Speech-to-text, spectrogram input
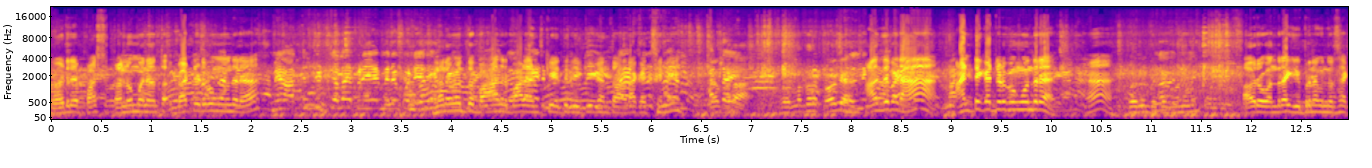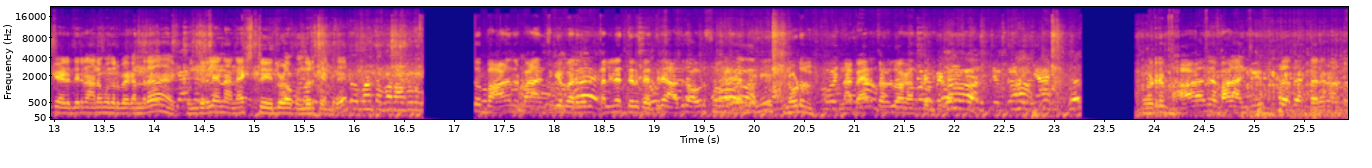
ನೋಡ್ರಿ ಫಸ್ಟ್ ತನು ಮನೆ ಅಂತ ಬ್ಯಾಟ್ ಹಿಡ್ಕೊಂಡ್ ಬಂದ್ರೆ ನನಗಂತೂ ಬಾ ಅಂದ್ರೆ ಭಾಳ ಅಂಜಿಕೆ ಐತ್ರಿ ಈಗೀಗಂತ ಆಡಕ್ ಹಚ್ಚಿನಿ. ಅಂದ್ರೆ ಬೇಡ ಅಂಟಿ ಕಟ್ಟಿ ಹಿಡ್ಕೊಂಡ್ ಕುಂದ್ರೆ ಹಾಂ. ಅವ್ರು ಒಂದ್ರಾಗ ಇಬ್ಬರನ್ನ ಕುಂದ್ರಸಕ್ಕೆ ಹೇಳಿದ್ರಿ, ನಾನು ಕುಂದ್ರಬೇಕಂದ್ರೆ ಕುಂದಿರ್ಲಿ, ನಾ ನೆಕ್ಸ್ಟ್ ಇದ್ರೊಳಗೆ ಕುಂದಿರ್ತೀನಿ ಬಾಳ ಭಾಳ ಅಂದ್ರೆ ಭಾಳ ಅಂಜಿಕೆ ಬರ್ರಿ, ತಲೆನೇ ತಿರ್ತೈತ್ರಿ ಆದ್ರೂ ಅವ್ರ ಸೌಂಡ್ ನೋಡೋಣ, ನಾ ಬೇರೆ ತೊಡಲುವಾಗ ಅಂತೀನಿ. ನೋಡ್ರಿ ಭಾಳ ಅಂದ್ರೆ ಭಾಳ ಅಂಜಿಕೆ ಬರೋದ ನನಗಂತೂ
